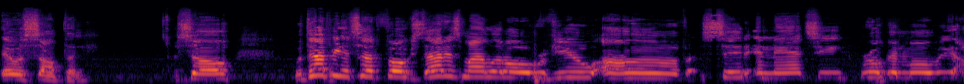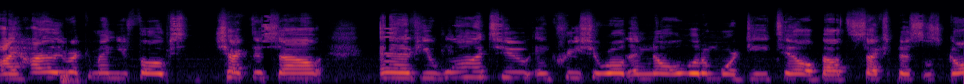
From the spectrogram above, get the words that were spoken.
It was something. So, with that being said, folks, that is my little review of Sid and Nancy. Real good movie. I highly recommend you folks check this out. And if you want to increase your world and know a little more detail about the Sex Pistols, go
